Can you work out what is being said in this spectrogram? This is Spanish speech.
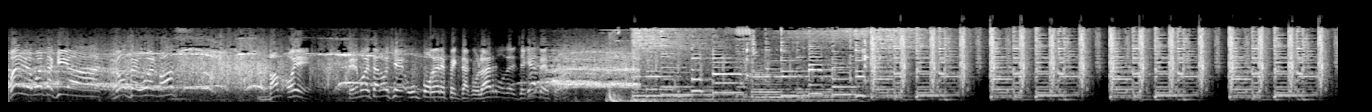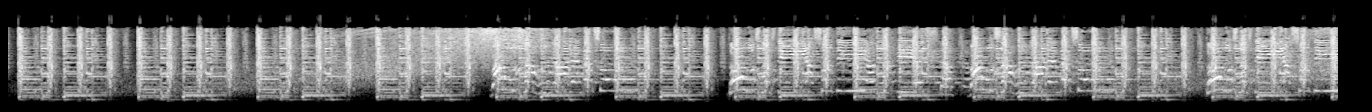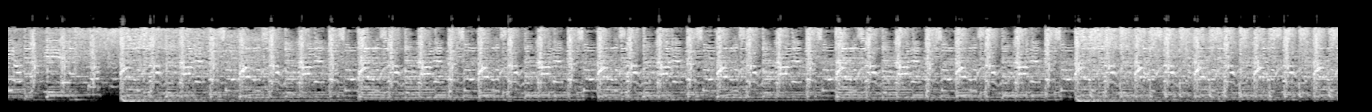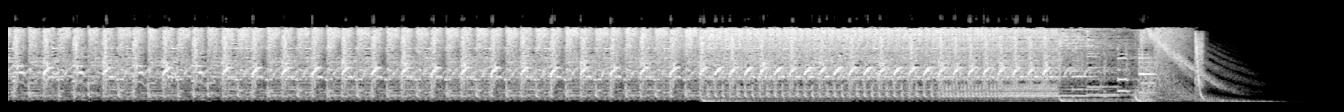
Bueno, y de vuelta aquí a No te duermas. Vamos, oye, tenemos esta noche un poder espectacular. Poder, chequéate esto. ¿eh?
